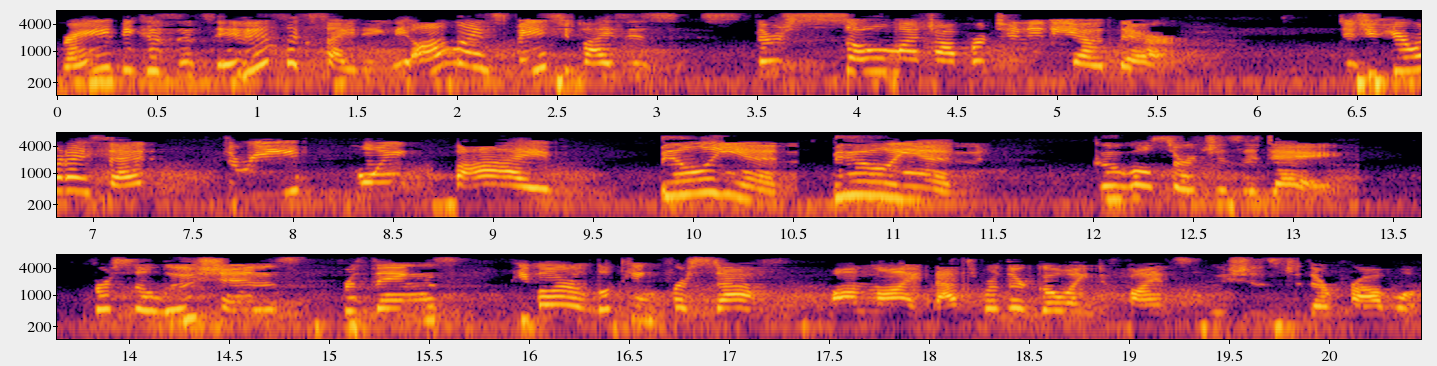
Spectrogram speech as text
right? Because it's it is exciting. The online space, you guys, is there's so much opportunity out there. Did you hear what I said? 3.5 billion billion Google searches a day for solutions for things. People are looking for stuff online. That's where they're going to find solutions to their problem.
